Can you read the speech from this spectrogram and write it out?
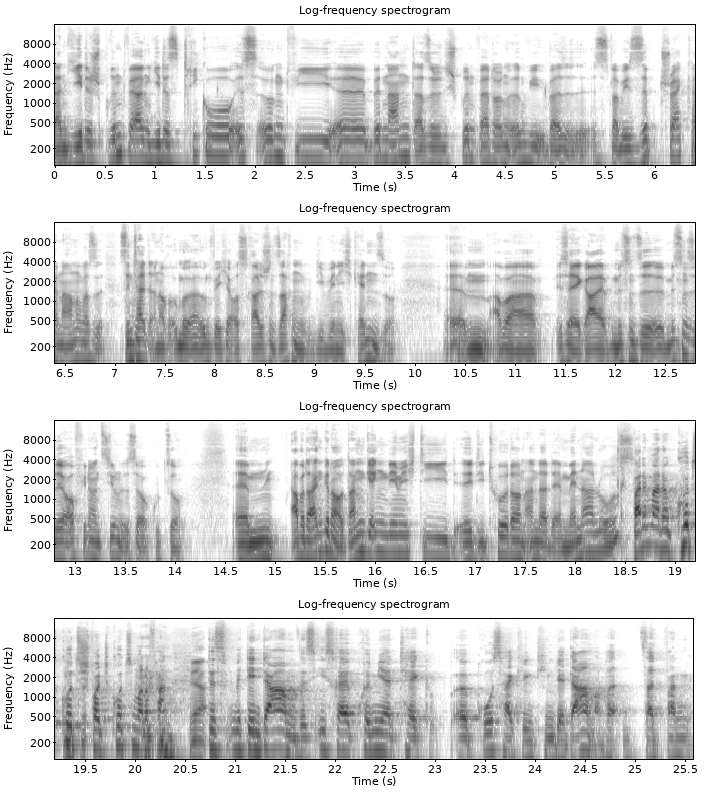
Dann jede Sprintwertung, jedes Trikot ist irgendwie äh, benannt. Also die Sprintwertung irgendwie über, ist glaube ich Zip-Track, keine Ahnung was. Sind halt dann auch immer irgendwelche australischen Sachen, die wir nicht kennen so. Ähm, aber ist ja egal, müssen sie, müssen sie ja auch finanzieren und ist ja auch gut so. Ähm, aber dann, genau, dann ging nämlich die, äh, die Tour Down Under der Männer los. Warte mal, kurz, kurz, ich wollte kurz mal noch fragen. ja. Das mit den Damen, das Israel Premier Tech äh, Pro Cycling Team der Damen, aber seit wann,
